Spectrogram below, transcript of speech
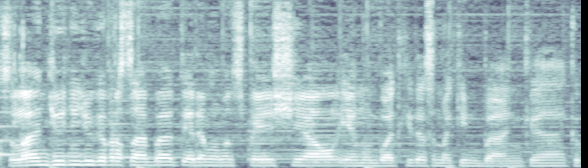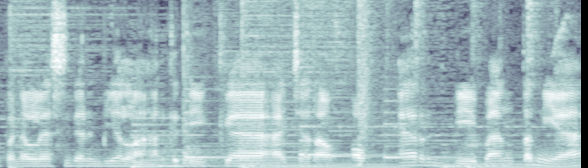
Selanjutnya juga persahabat, ada momen spesial yang membuat kita semakin bangga kepada Lesti dan Bilar ketika acara off-air di Banten ya,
